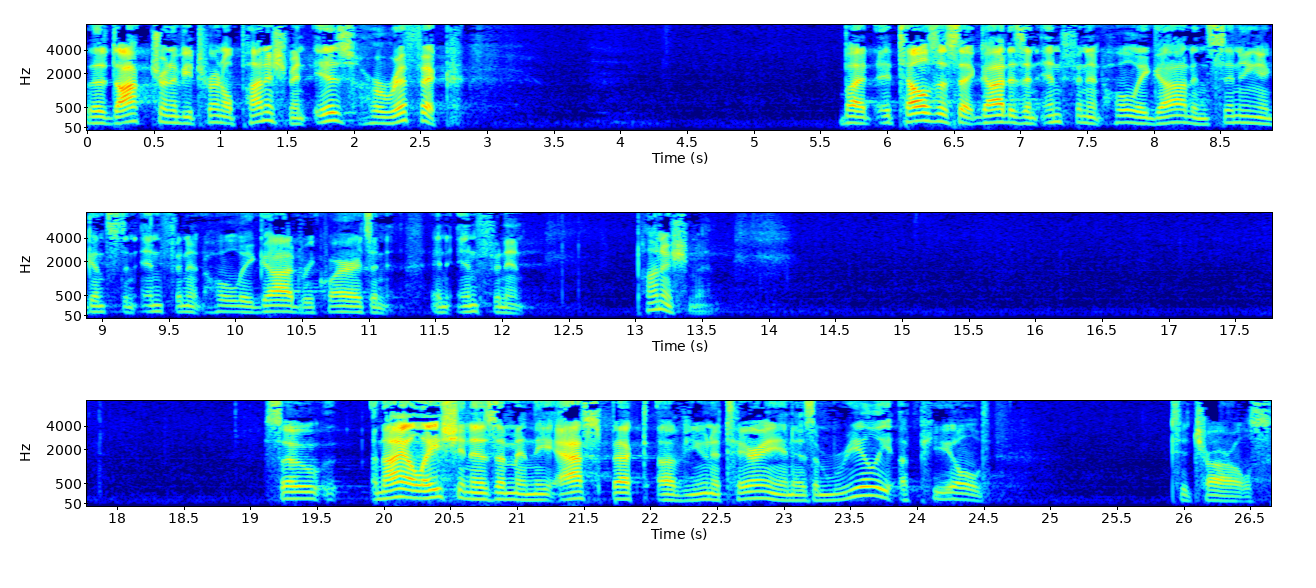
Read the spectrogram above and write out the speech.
The doctrine of eternal punishment is horrific. But it tells us that God is an infinite holy God, and sinning against an infinite holy God requires an, an infinite punishment. So annihilationism and the aspect of Unitarianism really appealed to Charles.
